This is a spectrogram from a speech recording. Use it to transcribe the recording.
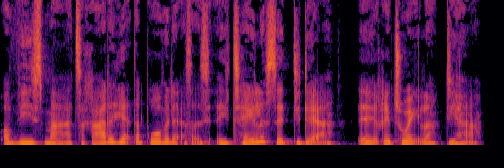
og vise mig til rette her, der bruger vi det, altså i tale sætte de der øh, ritualer, de har.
